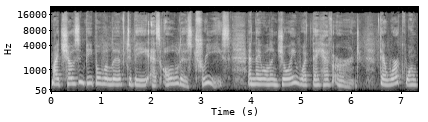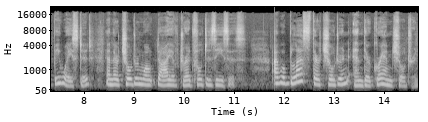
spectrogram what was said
My chosen people will live to be as old as trees, and they will enjoy what they have earned. Their work won't be wasted, and their children won't die of dreadful diseases. I will bless their children and their grandchildren.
